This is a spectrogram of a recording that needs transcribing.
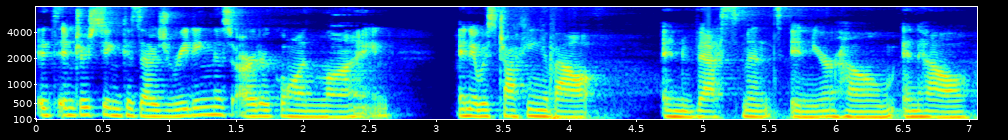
it's interesting because I was reading this article online and it was talking about investments in your home and how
